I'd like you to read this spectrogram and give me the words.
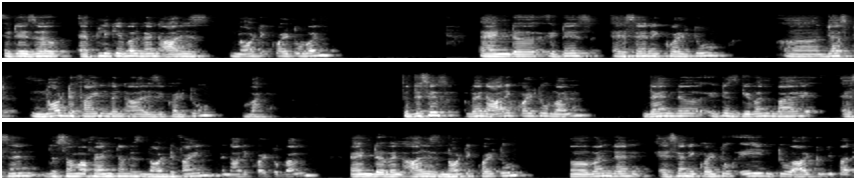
it is uh, applicable when r is not equal to 1. And uh, it is Sn equal to uh, just not defined when r is equal to 1. So this is when r equal to 1, then uh, it is given by Sn, the sum of n term is not defined when r equal to 1. And uh, when r is not equal to uh, 1, then Sn equal to a into r to the power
